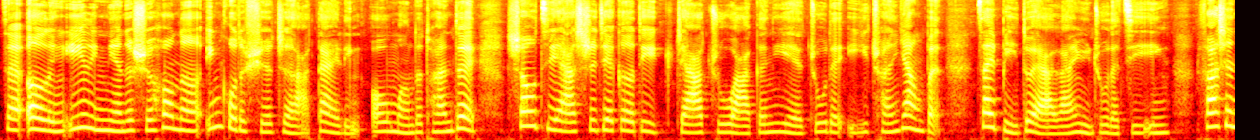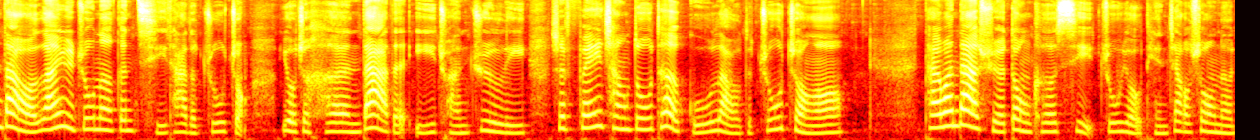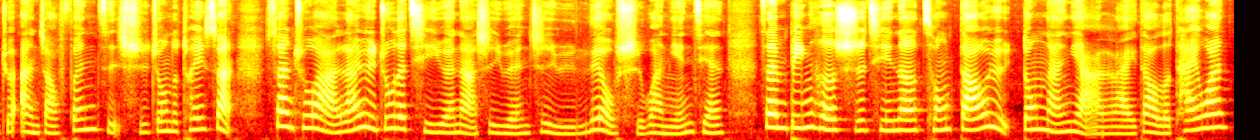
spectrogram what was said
在二零一零年的时候呢，英国的学者啊带领欧盟的团队收集啊世界各地家猪啊跟野猪的遗传样本，再比对啊蓝羽猪的基因，发现到蓝羽猪呢跟其他的猪种有着很大的遗传距离，是非常独特古老的猪种哦。台湾大学动科系朱有田教授呢，就按照分子时钟的推算，算出啊蓝雨珠的起源呐是源自于六十万年前，在冰河时期呢，从岛屿东南亚来到了台湾，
